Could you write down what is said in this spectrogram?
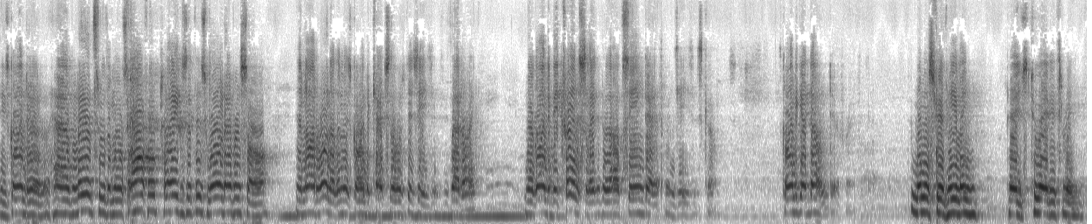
He's going to have lived through the most awful plagues that this world ever saw, and not one of them is going to catch those diseases. Is that right? They're going to be translated without seeing death when Jesus comes. It's going to get done, dear friends. Ministry of Healing, page 283.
